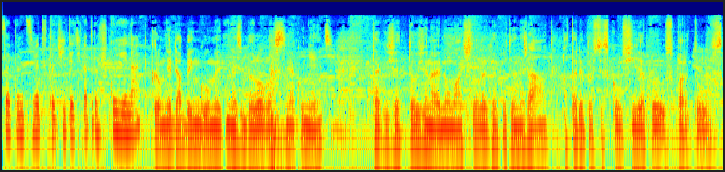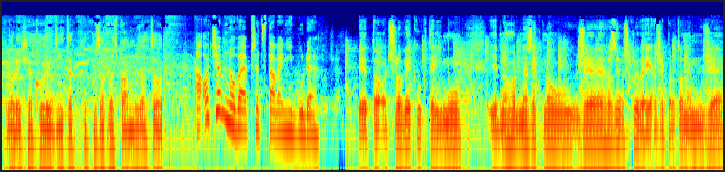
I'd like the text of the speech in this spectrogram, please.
se ten svět točí teďka trošku jinak. Kromě dubbingu mi nezbylo vlastně jako nic. Takže to, že najednou má člověk jako ten řád a tady prostě zkouší jako Spartu skvělých jako lidí, tak jako zaplať pámu za to. A o čem nové představení bude? Je to o člověku, kterýmu jednoho dne řeknou, že je hrozně ošklivý a že proto nemůže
